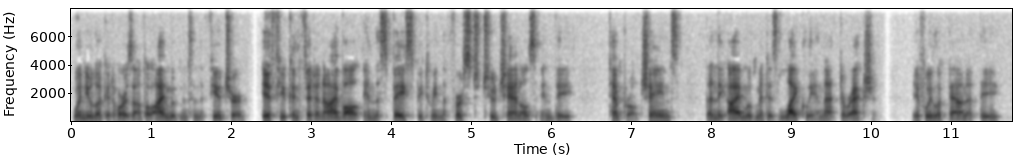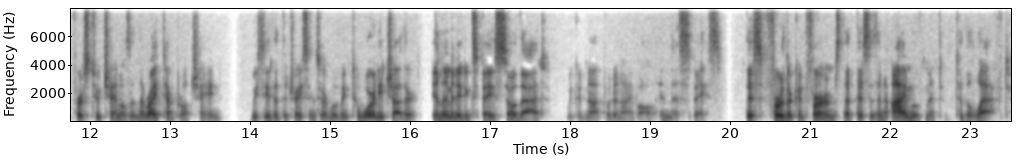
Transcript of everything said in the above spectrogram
When you look at horizontal eye movements in the future, if you can fit an eyeball in the space between the first two channels in the temporal chains, then the eye movement is likely in that direction. If we look down at the first two channels in the right temporal chain, we see that the tracings are moving toward each other, eliminating space so that we could not put an eyeball in this space. This further confirms that this is an eye movement to the left.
